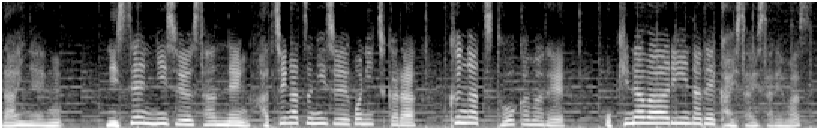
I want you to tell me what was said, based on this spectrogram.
来年2023年8月25日から9月10日まで沖縄アリーナで開催されます。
